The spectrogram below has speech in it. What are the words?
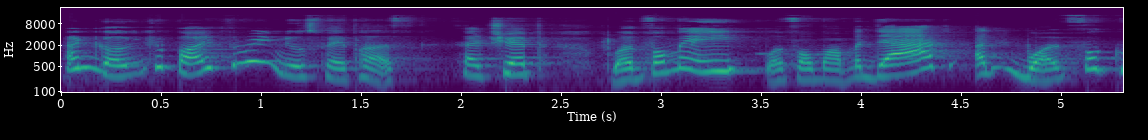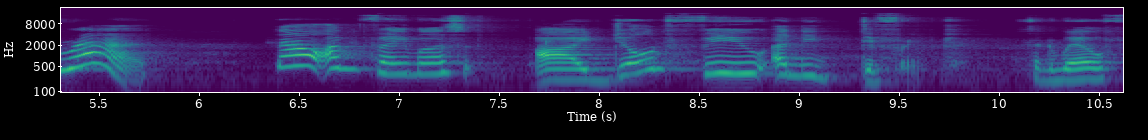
I'm going to buy three newspapers, said Chip. One for me, one for Mom and Dad, and one for Gran. Now I'm famous. I don't feel any different, said Wilf.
